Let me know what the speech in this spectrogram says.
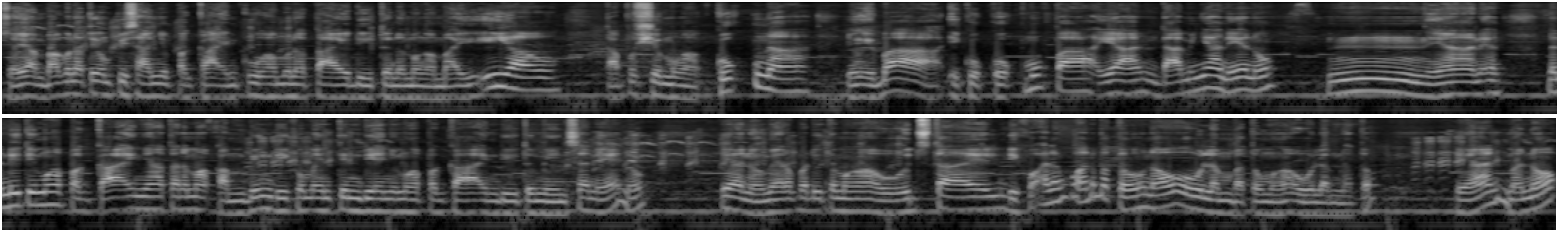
So ayan, bago natin umpisahan yung pagkain, kuha muna tayo dito ng mga maiiyaw. Tapos yung mga cook na, yung iba, ikukook mo pa. Ayan, dami niyan, ayan oh. Hmm, yan, yan. Nandito yung mga pagkain yata ng mga kambing. Di ko maintindihan yung mga pagkain dito minsan, eh, no? Yan, oh, meron pa dito mga uod style. Di ko alam kung ano ba to. Nauulam ba tong mga ulam na to? Yan, manok.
